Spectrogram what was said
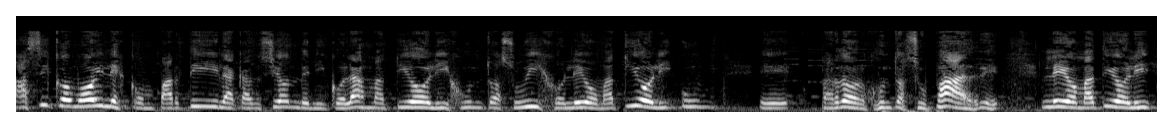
Así como hoy les compartí la canción de Nicolás Mattioli junto a su hijo Leo Mattioli, un, eh, perdón, junto a su padre Leo Mattioli,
